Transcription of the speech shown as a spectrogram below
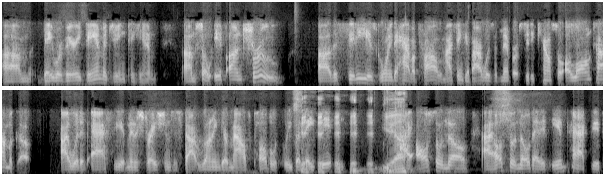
um, they were very damaging to him. Um, so if untrue, uh, the city is going to have a problem. I think if I was a member of city council a long time ago, I would have asked the administration to stop running their mouth publicly, but they didn't. yeah. I also know I also know that it impacted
